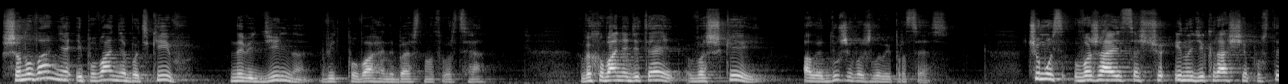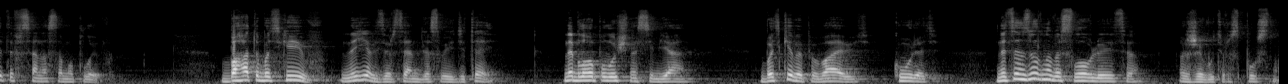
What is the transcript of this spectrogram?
Шанування і повання батьків невіддільне від поваги Небесного Творця. Виховання дітей важкий, але дуже важливий процес. Чомусь вважається, що іноді краще пустити все на самоплив. Багато батьків не є взірцем для своїх дітей, неблагополучна сім'я, батьки випивають, курять, нецензурно висловлюються, живуть розпусно.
